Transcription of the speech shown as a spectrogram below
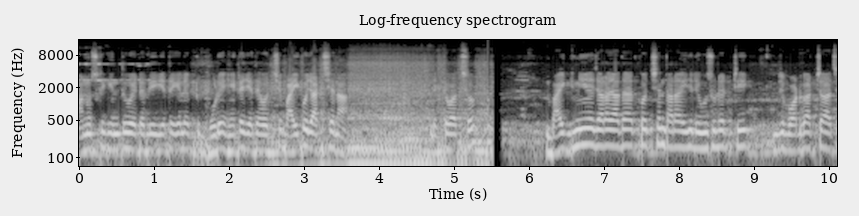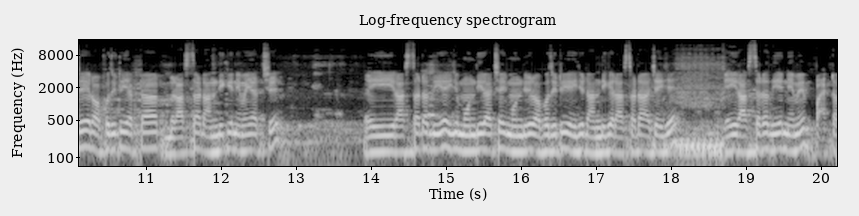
মানুষকে কিন্তু এটা দিয়ে যেতে গেলে একটু ঘুরে হেঁটে যেতে হচ্ছে, বাইকও যাচ্ছে না। দেখতে পাচ্ছ? বাইক নিয়ে যারা যাতায়াত করছেন, তারা এই যে ডিবুসুটের ঠিক যে বটগাছটা আছে, এর অপোজিটেই একটা রাস্তা ডান দিকে নেমে যাচ্ছে। এই রাস্তাটা দিয়ে এই যে মন্দির আছে, এই মন্দিরের অপোজিটে এই যে ডান দিকে রাস্তাটা আছে, এই যে, এই রাস্তাটা দিয়ে নেমে একটা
